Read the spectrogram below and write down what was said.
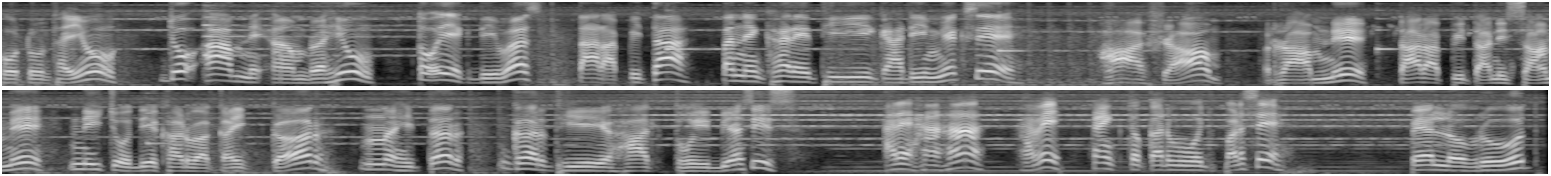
ખોટું થયું. જો આમ ને આમ રહ્યું, તો એક દિવસ તારા પિતા તને ઘરેથી ગાડી મેકશે. હા શ્યામ રામને તારા પિતાની સામે નીચો દેખાડવા કંઈક કર નહીતર ઘરથી હાથ ધોઈ બેસીશ. અરે હા હા હવે કંઈક તો કરવું જ પડશે. પહેલો વૃદ્ધ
